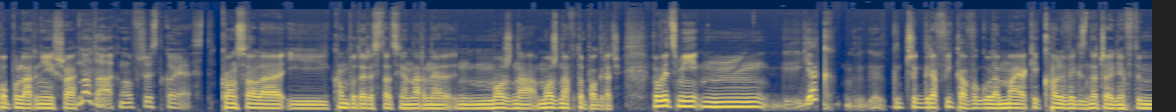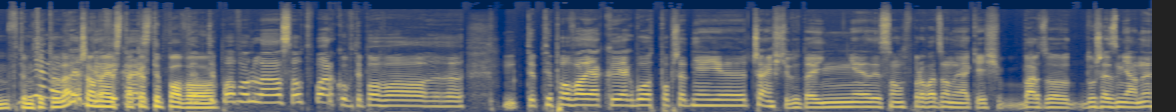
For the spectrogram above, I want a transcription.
popularniejsze No tak, no wszystko jest. konsole i komputery stacjonarne można, można w to pograć. Powiedz mi, mm, jak, czy grafika w ogóle ma jakiekolwiek znaczenie w tym, w tym Nie no, tytule? wiesz, czy ona jest taka jest typowo... Ty, typowo dla South Parków, typowo, e, typ, typowo jak, jak było od poprzedniej e, części. Tutaj nie są wprowadzone jakieś bardzo duże zmiany.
